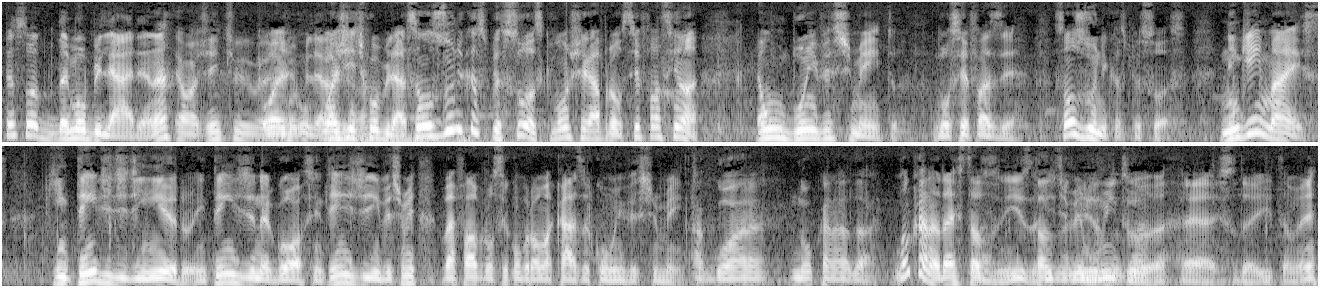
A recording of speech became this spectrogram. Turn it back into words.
pessoa da imobiliária, né? É o agente o, imobiliário. O agente né? imobiliário. São as únicas pessoas que vão chegar para você e falar assim, ó, é um bom investimento você fazer. São as únicas pessoas. Ninguém mais que entende de dinheiro, entende de negócio, entende de investimento, vai falar para você comprar uma casa com investimento. Agora no Canadá. No Canadá e Estados Unidos, Estados a gente Unidos, vê muito né? é, isso daí também.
